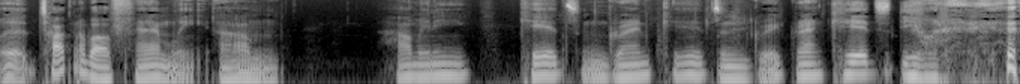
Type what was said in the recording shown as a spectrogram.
uh, talking about family, um, how many kids and grandkids and great grandkids do you want?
